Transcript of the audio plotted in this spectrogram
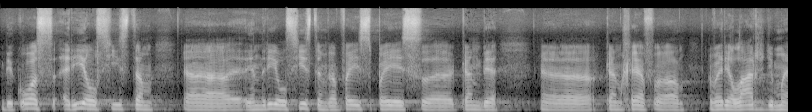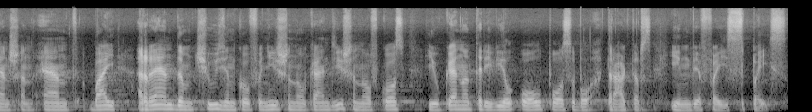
Because real system, uh, in real system, the phase space uh, can be uh, can have a very large dimension and by random choosing of initial condition of course you cannot reveal all possible attractors in the phase space.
